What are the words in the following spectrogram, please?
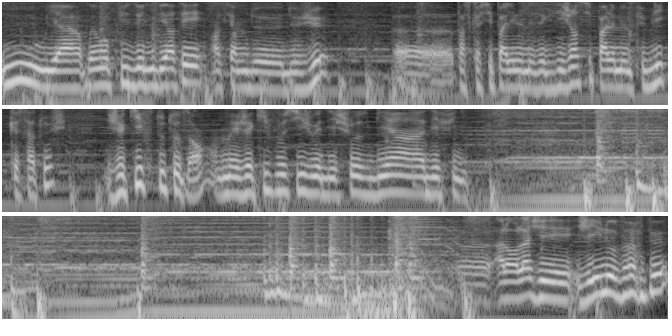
où il y a vraiment plus de liberté en termes de, jeu. Euh, parce que c'est pas les mêmes exigences, c'est pas le même public que ça touche. Je kiffe tout autant, mais je kiffe aussi jouer des choses bien définies. Alors là, j'ai innové un peu.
